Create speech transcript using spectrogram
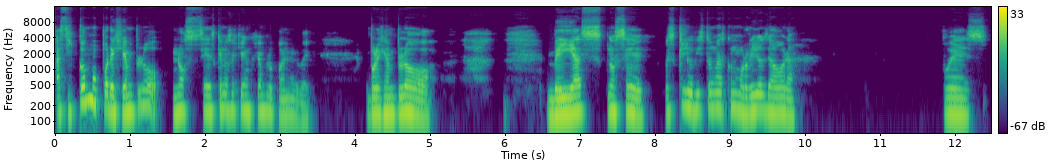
así como, por ejemplo, no sé, es que no sé qué ejemplo poner, güey. Por ejemplo, veías, no sé, pues que lo he visto más con morrillos de ahora. Pues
